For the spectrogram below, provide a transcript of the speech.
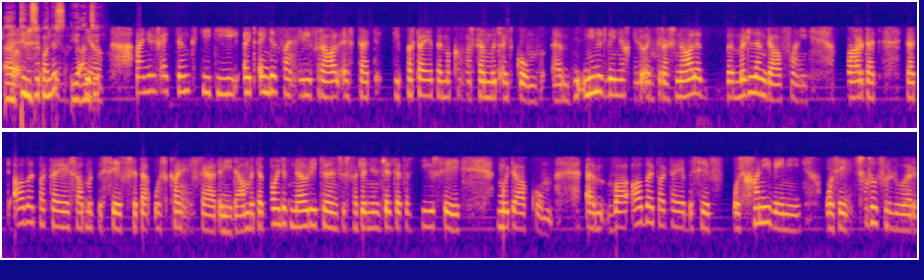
Uh 10 sekondes, jou aansig. Ja. Heinrich, ek dink die die uiteinde van hierdie verhaal is dat die partye bymekaar sal moet uitkom. Ehm um, nie noodwendig deur internasionale bemiddeling daarvan nie, maar dat dat albei partye sal moet besef dat ons kan nie verder nie. Dan met 'n point of no return soos wat hulle in die literatuur sê, moet daar kom. Ehm um, waar albei partye besef ons gaan nie wen nie. Ons het soveel verloor.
